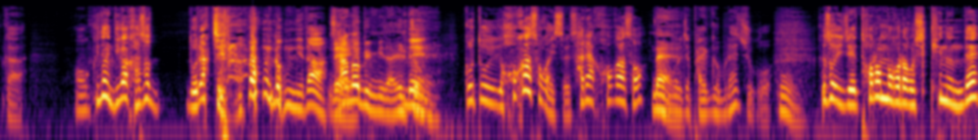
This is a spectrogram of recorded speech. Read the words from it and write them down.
그러니까 어 그냥 네가 가서 노략질을 하는 겁니다. 네. 산업입니다, 일종의. 네. 그것도 허가서가 있어요. 사략 허가서 네. 이제 발급을 해주고. 음. 그래서 이제 털어먹으라고 시키는데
